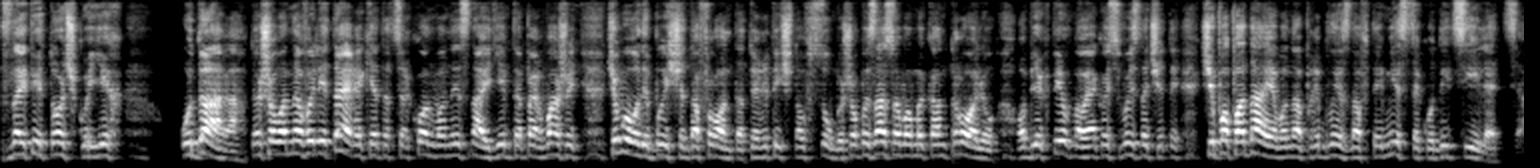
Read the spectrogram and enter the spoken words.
знайти точку їх удара. То, що вона вилітає, ракета циркон, вони знають. Їм тепер важить, чому вони ближче до фронту, теоретично в суми, щоб засобами контролю об'єктивно якось визначити, чи попадає вона приблизно в те місце, куди ціляться.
